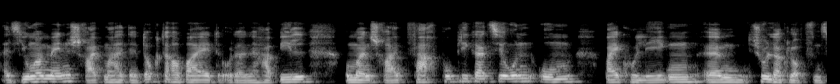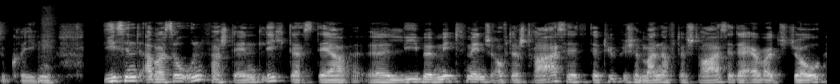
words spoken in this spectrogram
als junger Mensch schreibt man halt eine Doktorarbeit oder eine Habil und man schreibt Fachpublikationen, um bei Kollegen ähm, Schulterklopfen zu kriegen. Die sind aber so unverständlich, dass der äh, liebe Mitmensch auf der Straße, der typische Mann auf der Straße, der Average Joe,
